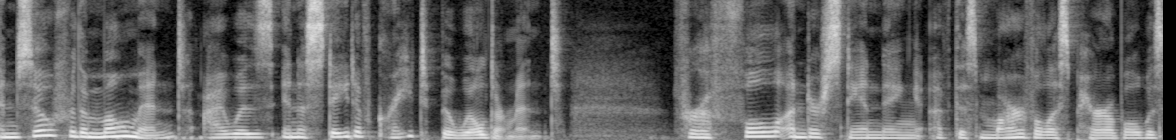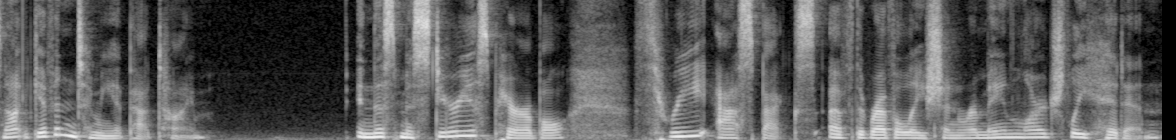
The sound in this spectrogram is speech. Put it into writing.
And so, for the moment, I was in a state of great bewilderment for a full understanding of this marvelous parable was not given to me at that time. In this mysterious parable, three aspects of the revelation remain largely hidden.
